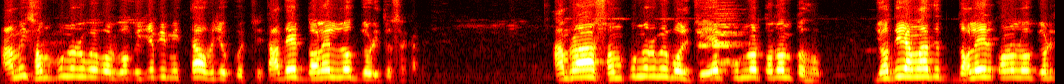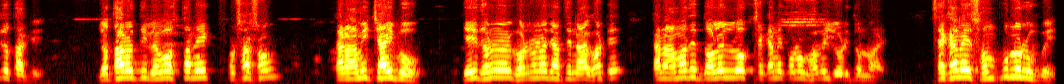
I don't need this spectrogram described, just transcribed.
আমি সম্পূর্ণরূপে বলব, বিজেপি মিথ্যা অভিযোগ করছে। তাদের দলের লোক জড়িত সেখানে। আমরা সম্পূর্ণরূপে বলছি, এর পূর্ণ তদন্ত হোক। যদি আমাদের দলের কোনো লোক জড়িত থাকে, যথারীতি ব্যবস্থা নেই প্রশাসন। কারণ আমি চাইব যে এই ধরনের ঘটনা যাতে না ঘটে। কারণ আমাদের দলের লোক সেখানে কোনোভাবেই জড়িত নয়। সেখানে সম্পূর্ণরূপে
